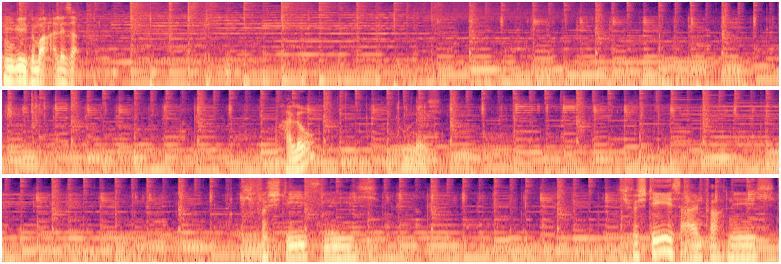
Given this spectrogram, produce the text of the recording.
Dann gehe ich nochmal alles ab. Hallo? Du nicht. Ich verstehe es nicht. Ich verstehe es einfach nicht.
